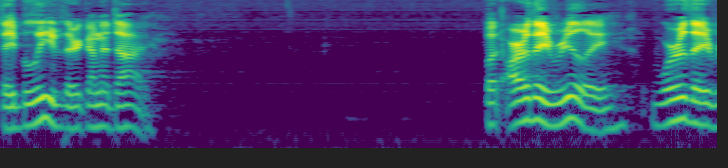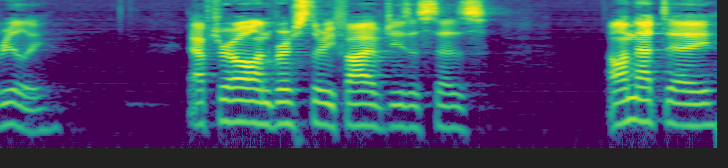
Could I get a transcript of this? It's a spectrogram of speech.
they believe they're going to die. But are they really? Were they really? After all, in verse 35, Jesus says, On that day,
